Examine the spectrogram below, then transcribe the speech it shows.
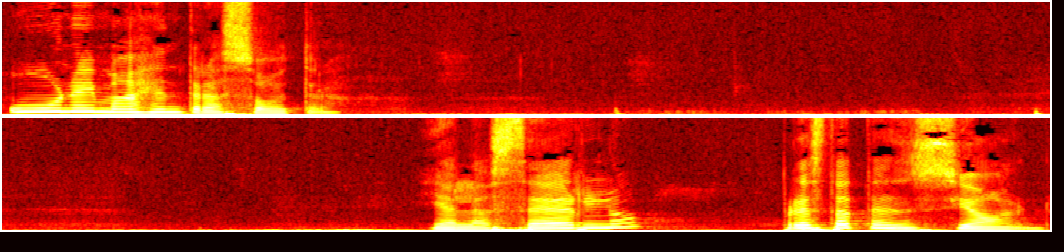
una imagen tras otra Y al hacerlo, presta atención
